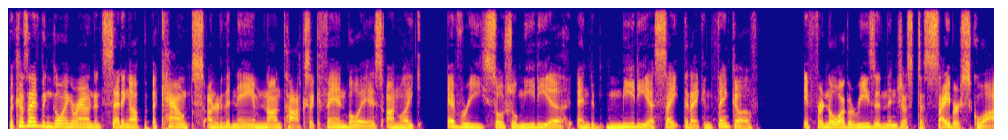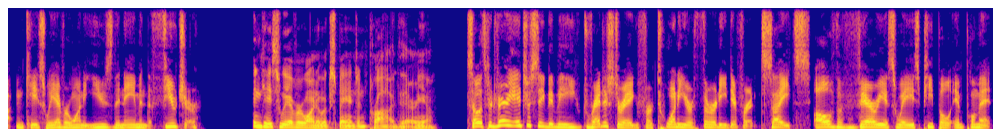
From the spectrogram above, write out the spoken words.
because I've been going around and setting up accounts under the name Non Toxic Fanboys on like every social media and media site that I can think of, if for no other reason than just to cyber squat in case we ever want to use the name in the future. In case we ever want to expand and prod there, yeah. So it's been very interesting to me registering for 20 or 30 different sites, all of the various ways people implement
